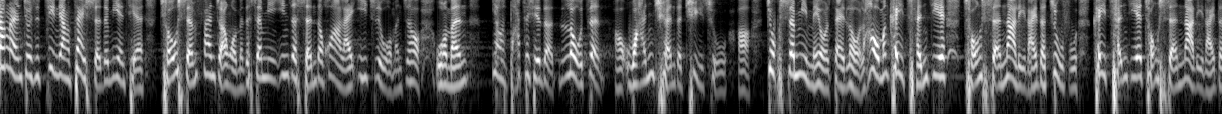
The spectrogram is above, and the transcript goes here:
当然，就是尽量在神的面前求神翻转我们的生命，因着神的话来医治我们之后，我们要把这些的漏症啊完全的去除啊，就生命没有再漏，然后我们可以承接从神那里来的祝福，可以承接从神那里来的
